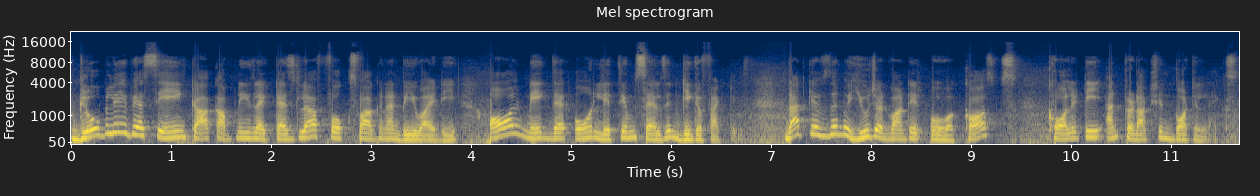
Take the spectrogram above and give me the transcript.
Globally, we are seeing car companies like Tesla, Volkswagen, and BYD all make their own lithium cells in gigafactories. That gives them a huge advantage over costs, quality, and production bottlenecks.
